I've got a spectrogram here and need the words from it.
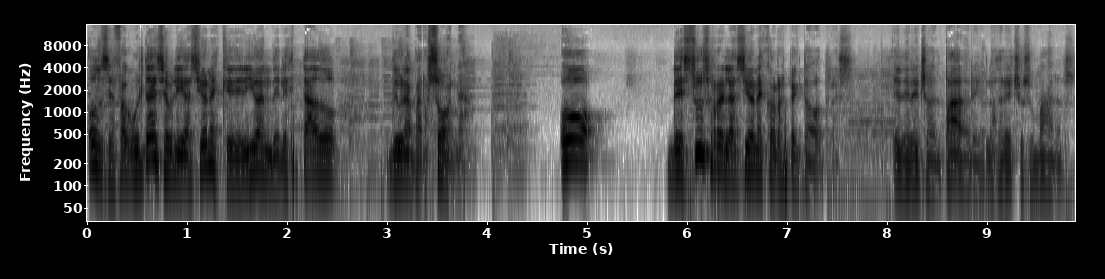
11. Facultades y obligaciones que derivan del estado de una persona o de sus relaciones con respecto a otras. El derecho del padre, los derechos humanos.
